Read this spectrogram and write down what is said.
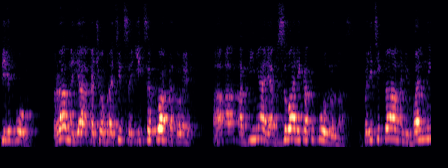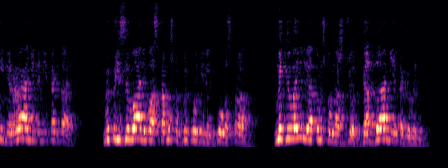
перед Богом. Равно я хочу обратиться и к церквам, которые обвиняли, обзывали как угодно нас. Политиканами, больными, ранеными и так далее. Мы призывали вас к тому, чтобы вы подняли голос правды. Мы говорили о том, что нас ждет. Годами это говорили.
